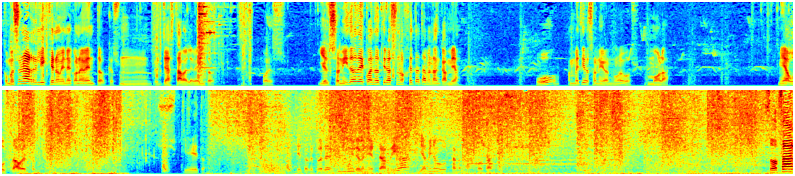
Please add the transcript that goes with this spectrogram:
Como es una release que no viene con evento, que es un... ya estaba el evento, pues... Y el sonido de cuando tiras un objeto también lo han cambiado. Uh, han metido sonidos nuevos. Mola. Me ha gustado eso. Quieto. Quieto, que tú eres muy de venirte arriba y a mí no me gustan esas cosas. Sozar.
